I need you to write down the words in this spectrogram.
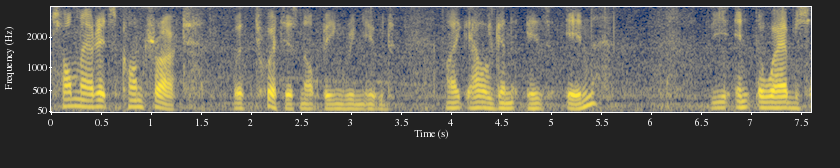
Tom Merritt's contract with Twit is not being renewed. Mike Elgan is in. The interwebs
